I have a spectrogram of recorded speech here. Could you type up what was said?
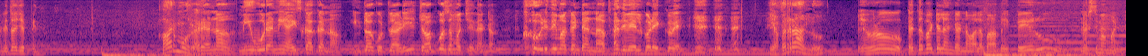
అనితో చెప్పింది. ఆర్మూర్? అరే అన్న మీ ఊరన్నీ ఐస్ కాక్ అన్న. ఇంట్లో కొట్లాడి జాబ్ కోసం వచ్చిందంట. కోడి దిమాకంట అన్న పదివేలు కూడా ఎక్కువే. ఎవర్రా వాళ్ళు? ఎవరో పెద్ద బట్టలు అంట అన్న వాళ్ళ బాబాయ్ పేరు నరసింహం అంట.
